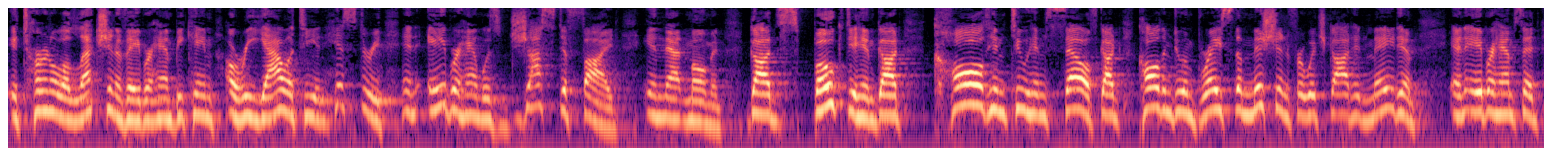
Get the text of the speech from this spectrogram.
eternal election of Abraham became a reality in history, and Abraham was justified in that moment. God spoke to him, God called him to himself, God called him to embrace the mission for which God had made him. And Abraham said,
